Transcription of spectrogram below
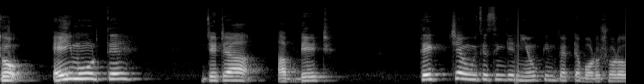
তো এই মুহূর্তে যেটা আপডেট তেকচা উইসে সিংকে নিয়েও কিন্তু একটা বড় সড়ো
